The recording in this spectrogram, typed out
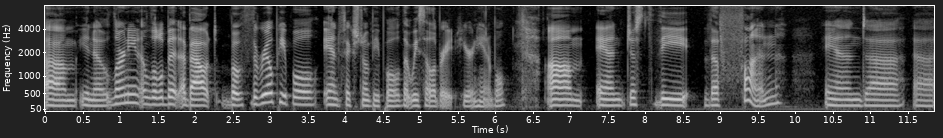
Um, you know, learning a little bit about both the real people and fictional people that we celebrate here in Hannibal, um, and just the the fun and uh, uh,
